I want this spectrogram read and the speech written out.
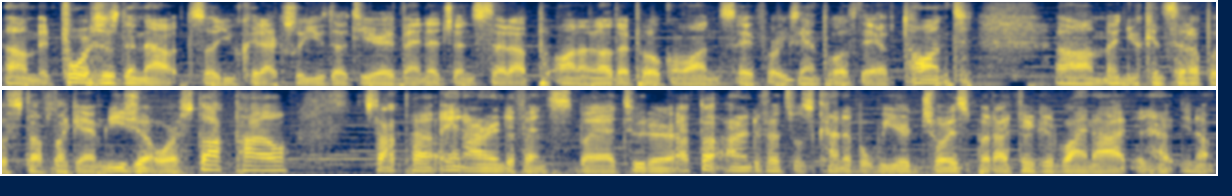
um, it forces them out. So you could actually use that to your advantage and set up on another Pokemon. Say for example, if they have Taunt, um, and you can set up with stuff like Amnesia or Stockpile, Stockpile and Iron Defense by a tutor. I thought Iron Defense was kind of a weird choice, but I figured why not? It you know,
